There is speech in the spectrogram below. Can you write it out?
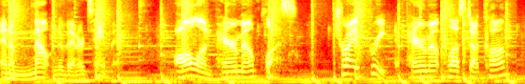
and a mountain of entertainment. All on Paramount Plus. Try it free at ParamountPlus.com.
